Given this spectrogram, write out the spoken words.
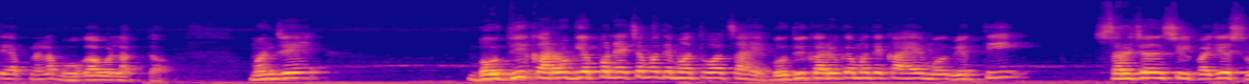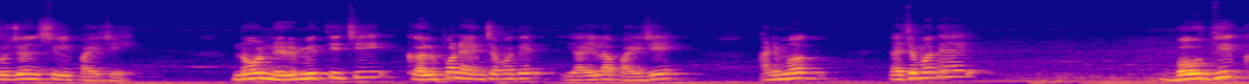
ते आपल्याला भोगावं लागतं. म्हणजे बौद्धिक आरोग्य पण याच्यामध्ये महत्त्वाचं आहे. बौद्धिक आरोग्यामध्ये काय आहे? मग व्यक्ती सर्जनशील पाहिजे सृजनशील पाहिजे. नवनिर्मितीची कल्पना यांच्यामध्ये यायला पाहिजे. आणि मग याच्यामध्ये बौद्धिक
